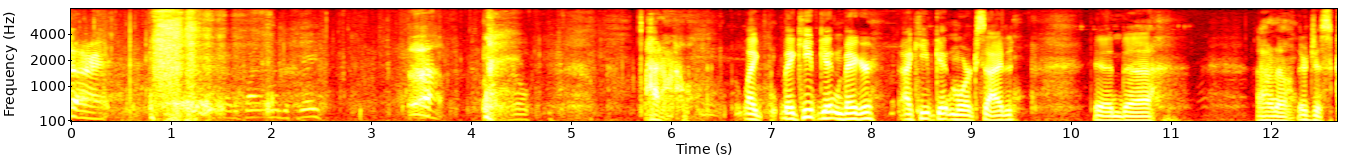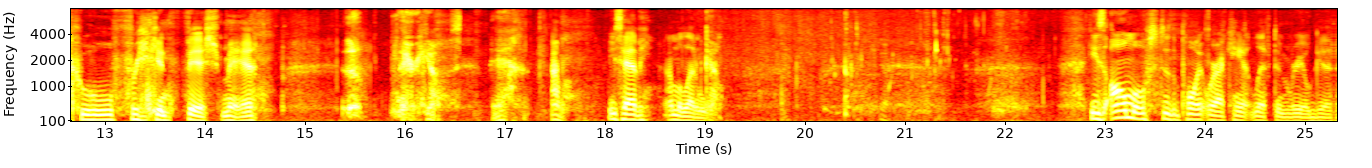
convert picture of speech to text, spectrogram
All right. Grab a bite number three. I don't know. Like they keep getting bigger. I keep getting more excited, and uh, I don't know. They're just cool freaking fish, man. There he goes. Yeah, I'm, he's heavy. I'm gonna let him go. He's almost to the point where I can't lift him real good.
